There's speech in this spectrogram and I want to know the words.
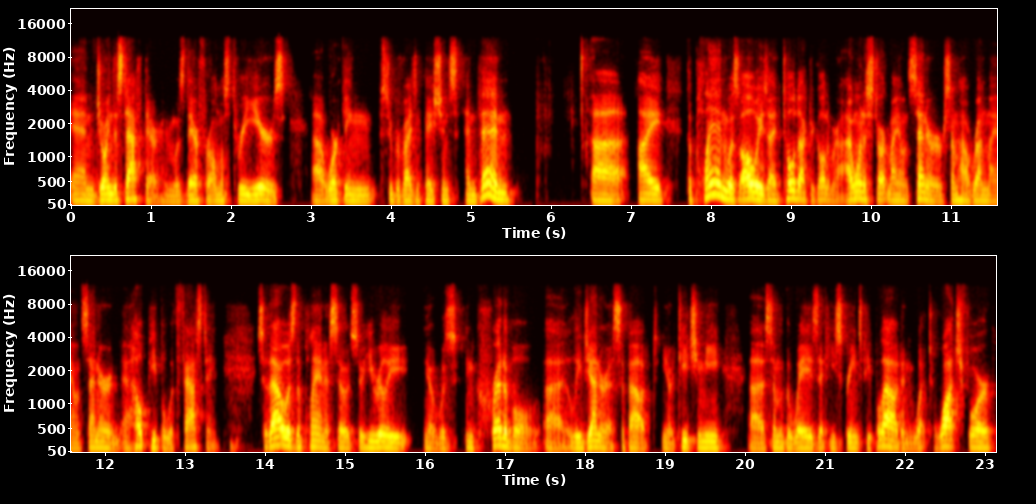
and joined the staff there and was there for almost three years uh, working, supervising patients. And then uh, I the plan was always I told Dr. Goldhamer I want to start my own center or somehow run my own center and help people with fasting. So that was the plan. So so he really you know was incredibly uh, generous about you know teaching me uh, some of the ways that he screens people out and what to watch for.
